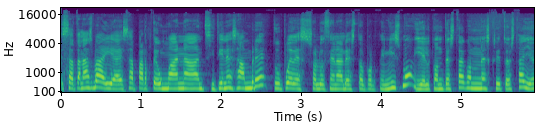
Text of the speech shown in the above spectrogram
Satanás va ahí a esa parte humana, si tienes hambre, tú puedes solucionar esto por ti mismo, y él contesta con un escrito está. Yo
